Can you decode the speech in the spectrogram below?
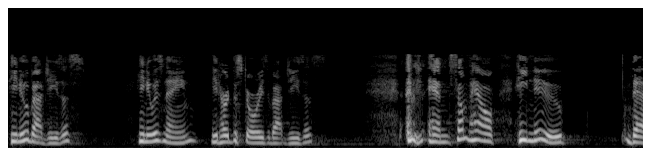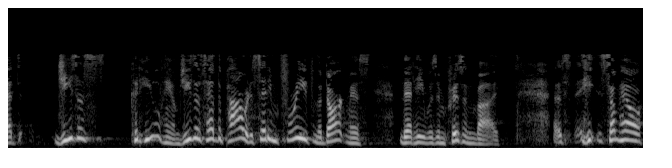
He knew about Jesus. He knew his name. He'd heard the stories about Jesus. and somehow he knew that Jesus could heal him. Jesus had the power to set him free from the darkness that he was imprisoned by. Uh, he, somehow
